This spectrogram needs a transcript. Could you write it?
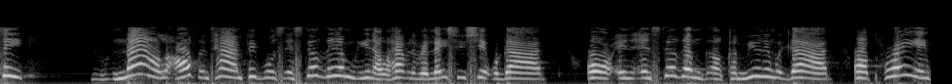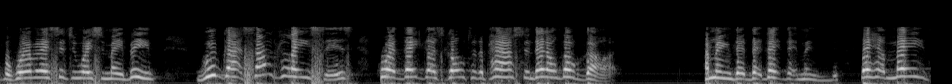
See, now, oftentimes, people, instead of them, you know, having a relationship with God, or in, instead of them uh, communing with God, or praying for whatever their situation may be, we've got some places where they just go to the pastor and they don't go to God. I mean, they, they, they, I mean, they have made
